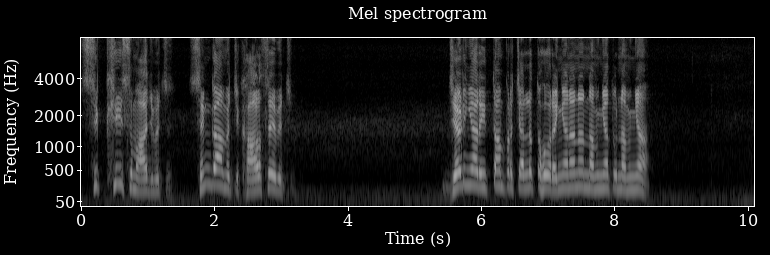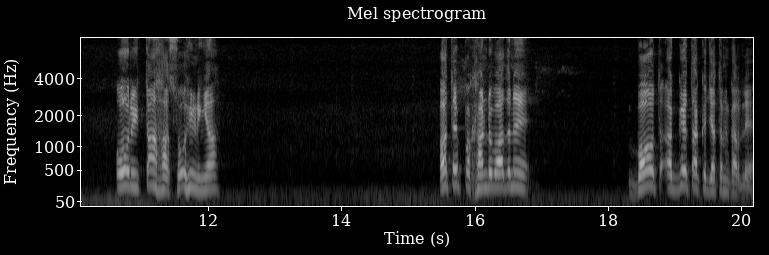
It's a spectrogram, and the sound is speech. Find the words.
ਸਿੱਖੀ ਸਮਾਜ ਵਿੱਚ, ਸਿੰਘਾਂ ਵਿੱਚ, ਖਾਲਸੇ ਵਿੱਚ ਜਿਹੜੀਆਂ ਰੀਤਾਂ ਪ੍ਰਚਲਿਤ ਹੋ ਰਹੀਆਂ ਨੇ ਨਾ, ਨਵੀਆਂ ਤੋਂ ਨਵੀਆਂ, ਉਹ ਰੀਤਾਂ ਹਾਸੋਹੀਣੀਆਂ ਅਤੇ ਪਖੰਡਵਾਦ ਨੇ ਬਹੁਤ ਅੱਗੇ ਤੱਕ ਯਤਨ ਕਰ ਲਿਆ।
